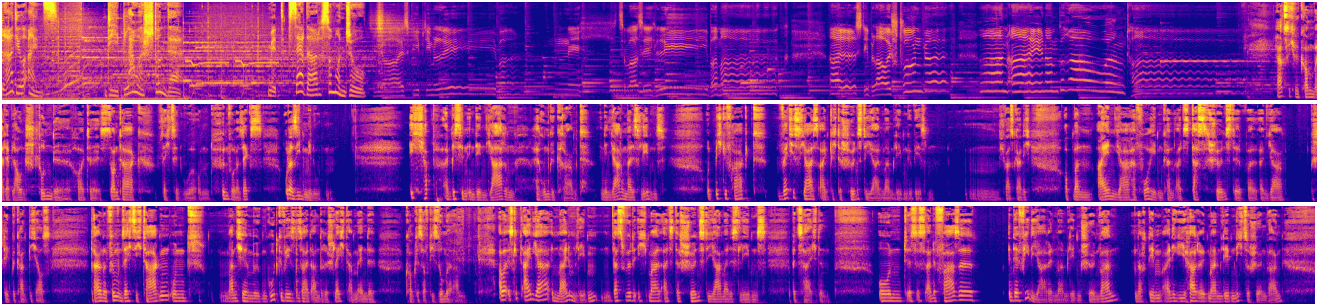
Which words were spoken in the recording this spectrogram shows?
Radio 1. Die blaue Stunde. Mit Serdar Somunju. Ja, es gibt im Leben nichts, was ich lieber mag, als die blaue Stunde an einem grauen Tag. Herzlich willkommen bei der blauen Stunde. Heute ist Sonntag, 16 Uhr und 5 oder 6 oder 7 Minuten. Ich habe ein bisschen in den Jahren herumgekramt, in den Jahren meines Lebens und mich gefragt, welches Jahr ist eigentlich das schönste Jahr in meinem Leben gewesen? Hm, ich weiß gar nicht, ob man ein Jahr hervorheben kann als das Schönste, weil ein Jahr besteht bekanntlich aus 365 Tagen und manche mögen gut gewesen sein, andere schlecht. Am Ende kommt es auf die Summe an. Aber es gibt ein Jahr in meinem Leben, das würde ich mal als das schönste Jahr meines Lebens bezeichnen. Und es ist eine Phase, in der viele Jahre in meinem Leben schön waren, nachdem einige Jahre in meinem Leben nicht so schön waren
